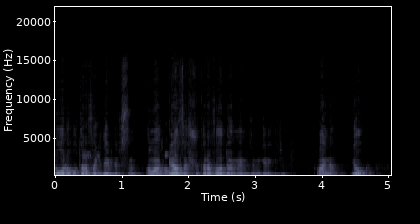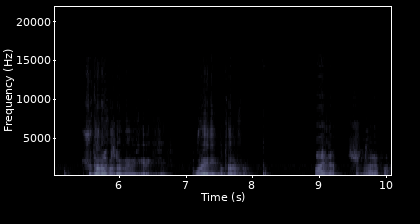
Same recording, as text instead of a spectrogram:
Doğru o tarafa Abi. gidebilirsin. Ama Tamam. biraz da şu tarafa da dönmemiz mi gerekecek? Aynen. Yok. Şu Dur tarafa bakayım. dönmemiz gerekecek. Oraya değil bu tarafa. aynen şu Hı hı. tarafa.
